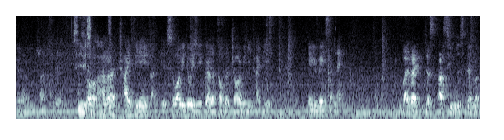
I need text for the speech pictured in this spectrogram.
Then about okay, lah, you try. that. See if so I'm gonna try feeding it like this. So what we do is we grab the top of the jaw really tightly, then we raise the leg. By right, just ask him to stand up.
